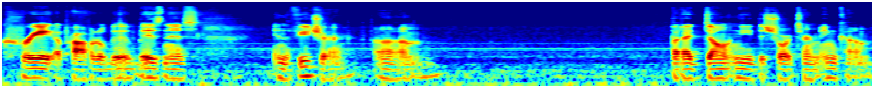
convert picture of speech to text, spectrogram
create a profitable business in the future. Um, but I don't need the short term income.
